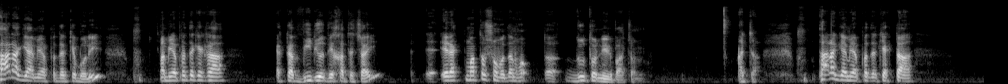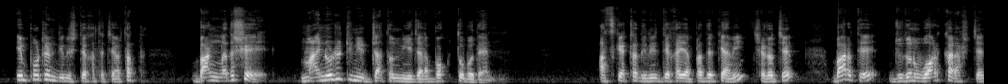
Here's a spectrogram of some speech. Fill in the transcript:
তার আগে আমি আপনাদেরকে বলি, আমি আপনাদেরকে একটা একটা ভিডিও দেখাতে চাই। এর একমাত্র সমাধান দ্রুত নির্বাচন। আচ্ছা তার আগে আমি আপনাদেরকে একটা ইম্পর্টেন্ট জিনিস দেখাতে চাই। অর্থাৎ বাংলাদেশে মাইনরিটি নির্যাতন নিয়ে যারা বক্তব্য দেন, আজকে একটা জিনিস দেখাই আপনাদেরকে আমি, সেটা হচ্ছে ভারতে দুজন ওয়ার্কার আসছেন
